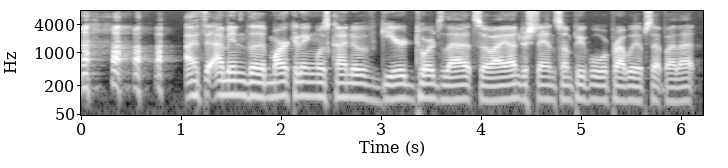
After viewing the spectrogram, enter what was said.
I th- I mean the marketing was kind of geared towards that, so I understand some people were probably upset by that.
